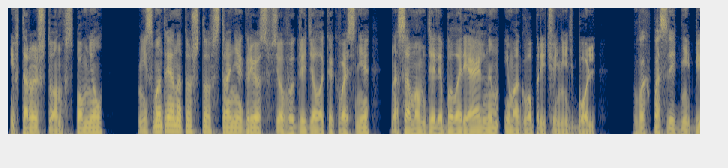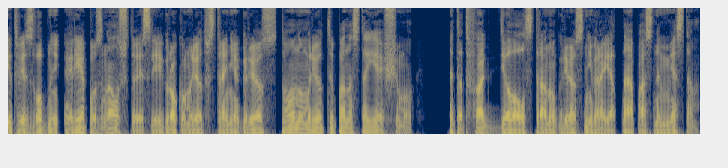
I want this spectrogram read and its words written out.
И второе, что он вспомнил, несмотря на то, что в стране грез все выглядело как во сне, на самом деле было реальным и могло причинить боль. В их последней битве злобный Реп узнал, что если игрок умрет в стране грез, то он умрет и по-настоящему. Этот факт делал страну грез невероятно опасным местом.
